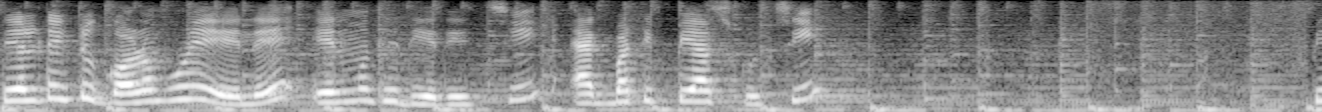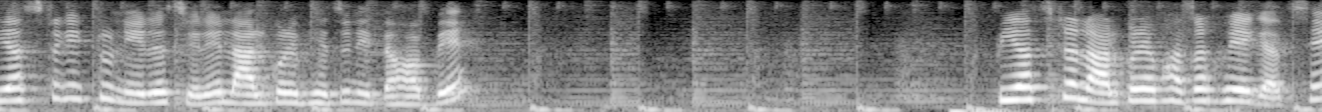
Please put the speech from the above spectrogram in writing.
তেলটা একটু গরম হয়ে এলে এর মধ্যে দিয়ে দিচ্ছি এক বাটি পেঁয়াজ কুচি। পেঁয়াজটাকে একটু নেড়ে চেড়ে লাল করে ভেজে নিতে হবে। পেঁয়াজটা লাল করে ভাজা হয়ে গেছে।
